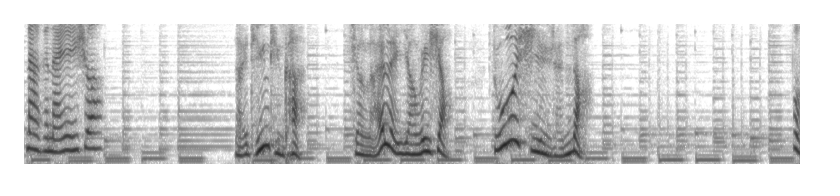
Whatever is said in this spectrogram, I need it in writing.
那个男人说：“来听听看，像莱莱一样微笑，多吸引人呐！”不，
